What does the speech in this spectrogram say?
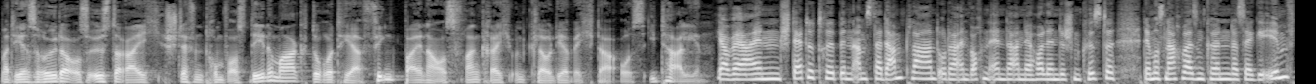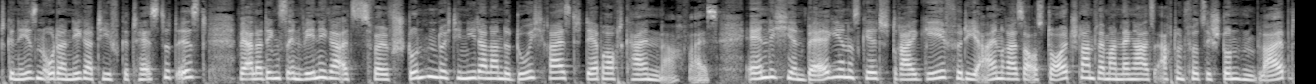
Matthias Röder aus Österreich, Steffen Trumpf aus Dänemark, Dorothea Finkbeiner aus Frankreich und Claudia Wächter aus Italien. Ja, wer einen Städtetrip in Amsterdam plant oder ein Wochenende an der holländischen Küste, der muss nachweisen können, können, dass er geimpft, genesen oder negativ getestet ist. Wer allerdings in weniger als zwölf Stunden durch die Niederlande durchreist, der braucht keinen Nachweis. Ähnlich hier in Belgien. Es gilt 3G für die Einreise aus Deutschland, wenn man länger als 48 Stunden bleibt.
